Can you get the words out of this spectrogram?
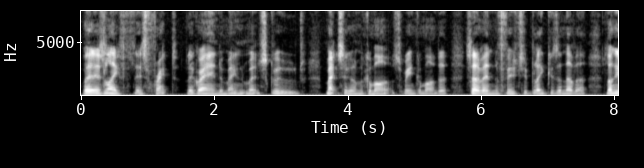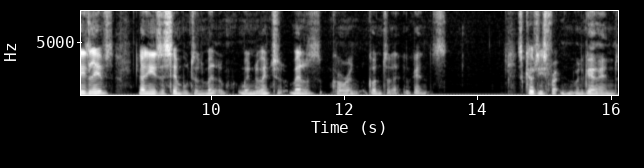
where there's life, there's fract. Le Grand, a man, man screwed. The command, Supreme Commander Servalan, the fugitive Blake is another. Long as he lives, only is a symbol to the metals continent against. Security is threatened with Le Grand,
